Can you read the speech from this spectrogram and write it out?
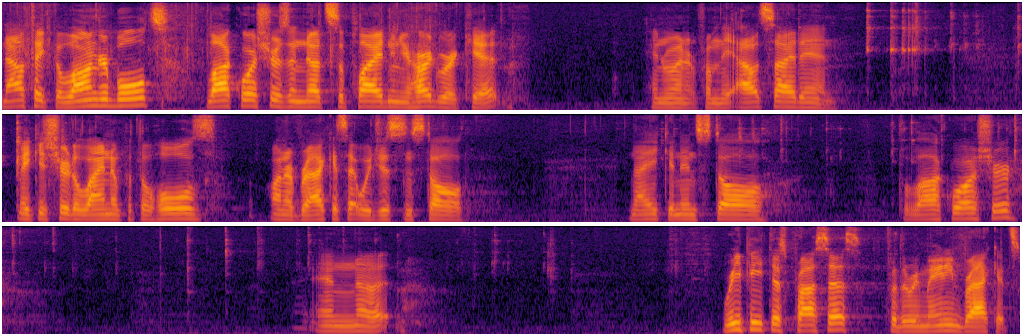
Now take the longer bolts, lock washers and nuts supplied in your hardware kit and run it from the outside in. Making sure to line up with the holes on our brackets that we just installed. Now you can install the lock washer and nut. Uh, repeat this process for the remaining brackets.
